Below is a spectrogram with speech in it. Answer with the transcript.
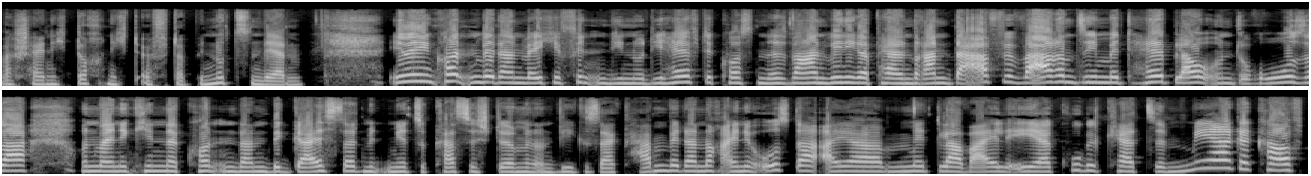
wahrscheinlich doch nicht öfter benutzen werden. Immerhin konnten wir dann welche finden, die nur die Hälfte kosten. Es waren weniger Perlen dran. Dafür waren sie mit hellblau und rosa und meine Kinder konnten dann begeistert mit mir zur Kasse stürmen. Und wie gesagt, haben wir dann noch eine Ostereier mittlerweile eher Kugelkerze mehr gekauft,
